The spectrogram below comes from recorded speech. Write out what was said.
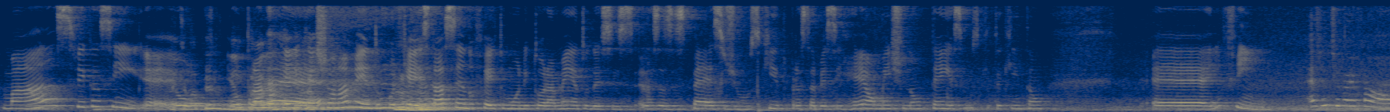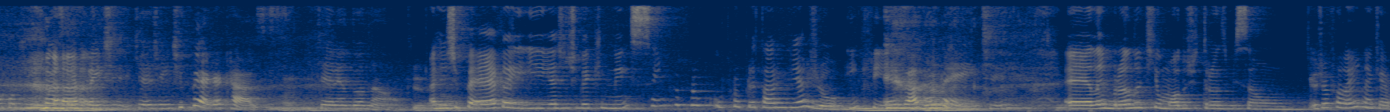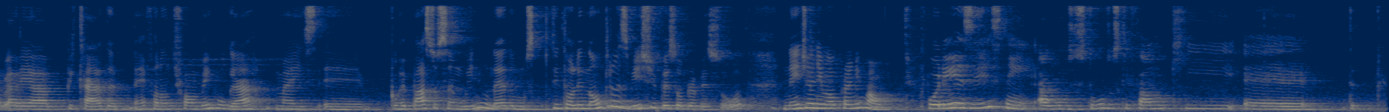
Mas fica assim, é, eu, pergunta, eu trago né? aquele É. questionamento, porque está sendo feito monitoramento desses, dessas espécies de mosquito para saber se realmente não tem esse mosquito aqui. Então, é, enfim, A gente vai falar um pouquinho mais pra frente que a gente pega casos, Uhum. querendo ou não. Querendo- a gente pega e a gente vê que nem sempre o proprietário viajou. Enfim. Exatamente. É, lembrando que o modo de transmissão, eu já falei, né, que é a picada, né, falando de forma bem vulgar, mas é, o repasso sanguíneo, né, do mosquito, então ele não transmite de pessoa para pessoa, nem de animal para animal. Porém, existem alguns estudos que falam que, é,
